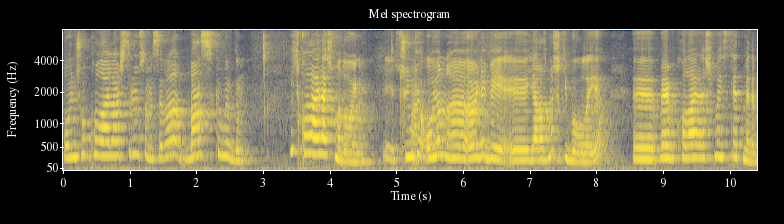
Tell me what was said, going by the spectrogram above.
oyunu çok kolaylaştırıyorsa mesela ben sıkılırdım. Hiç kolaylaşmadı oyunum. İyi, süper. Çünkü oyun e, öyle bir e, yazmış gibi olayı. E, böyle bir kolaylaşma hissetmedim.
